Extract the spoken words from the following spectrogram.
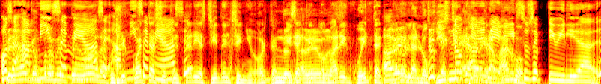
O sea, a mí se me hace, Pues, a mí se ¿Cuántas me hace secretarias tiene el señor? No hay que tomar en cuenta, A claro, ver, la ¿tú qué logística no quieren herir trabajo. susceptibilidades.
